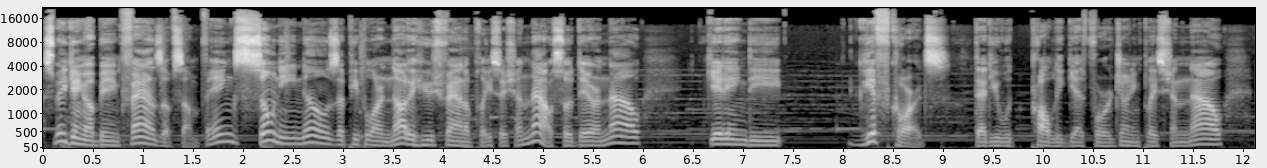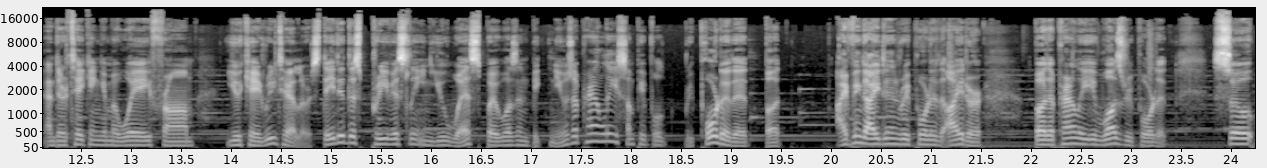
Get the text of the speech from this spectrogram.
Speaking of being fans of something, Sony knows that people are not a huge fan of PlayStation Now, so they are now getting the gift cards that you would probably get for joining PlayStation Now, and they're taking them away from UK retailers. They did this previously in US, but it wasn't big news apparently. Some people reported it, but I think I didn't report it either, but apparently it was reported. So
